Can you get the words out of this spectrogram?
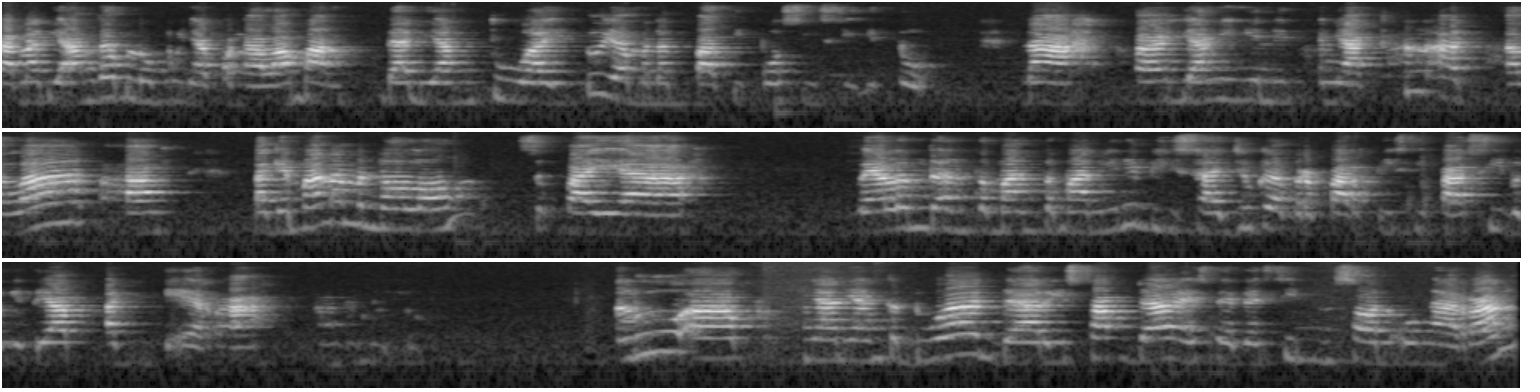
karena dianggap belum punya pengalaman dan yang tua itu yang menempati posisi itu. Nah, uh, yang ingin ditanyakan adalah bagaimana menolong supaya Wellen dan teman-teman ini bisa juga berpartisipasi begitu ya bagi era Lalu uh, pertanyaan yang kedua dari Sabda STD Simpson Ungaran,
